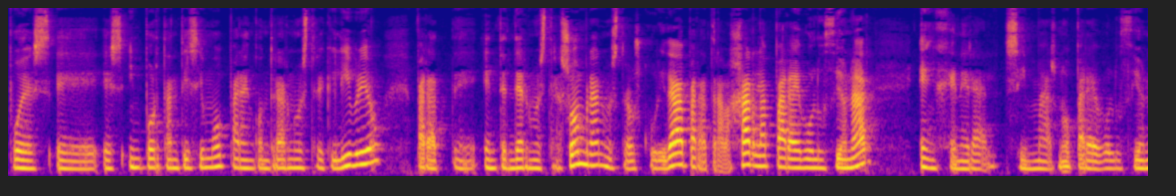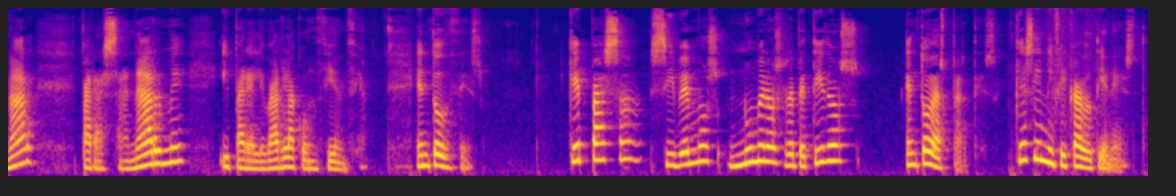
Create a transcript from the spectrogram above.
pues es importantísimo para encontrar nuestro equilibrio, para entender nuestra sombra, nuestra oscuridad, para trabajarla, para evolucionar en general, sin más, ¿no? Para evolucionar para sanarme y para elevar la conciencia. Entonces, ¿qué pasa si vemos números repetidos en todas partes? ¿Qué significado tiene esto?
